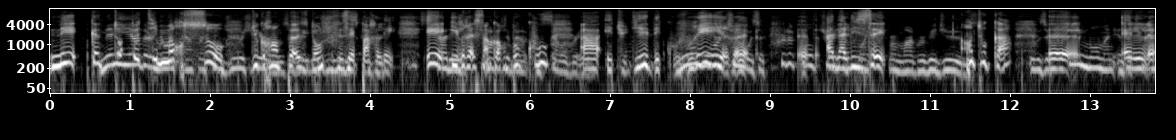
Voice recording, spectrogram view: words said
n'est qu'un tout petit morceau du grand puzzle dont je vous ai parlé. Et il reste encore beaucoup à étudier, découvrir, analyser. En tout cas, elle,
